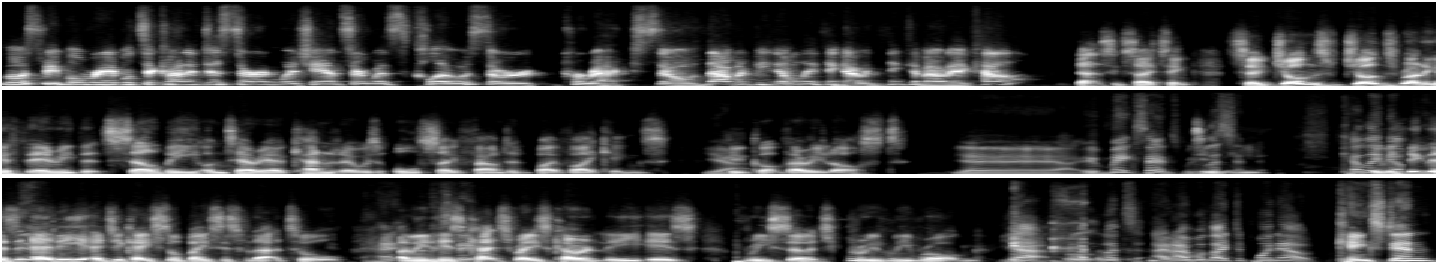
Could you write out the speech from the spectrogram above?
most people were able to kind of discern which answer was close or correct. So that would be the only thing I would think about it, Cal. That's exciting. So John's John's running a theory that Selby, Ontario, Canada was also founded by Vikings Yeah. who got very lost. yeah, yeah, yeah, yeah. It makes sense. We Do listen. we- Kelly Do we W think there's lived- any educational basis for that at all? I mean, his catchphrase currently is "research prove me wrong." Yeah, well, let's. And I would like to point out Kingston,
